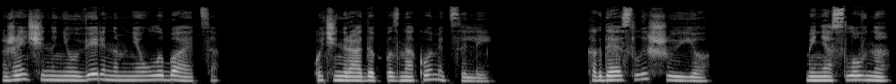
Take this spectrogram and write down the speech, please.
Женщина неуверенно мне улыбается. Очень рада познакомиться, Ли. Когда я слышу ее, меня словно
